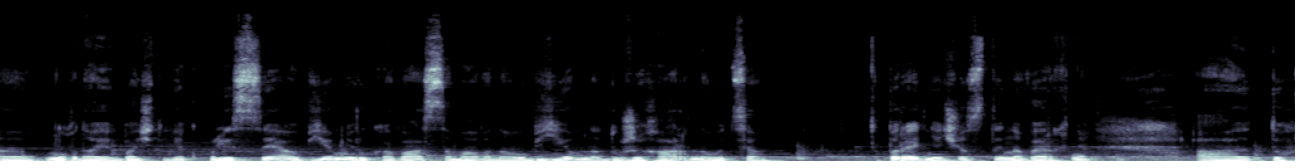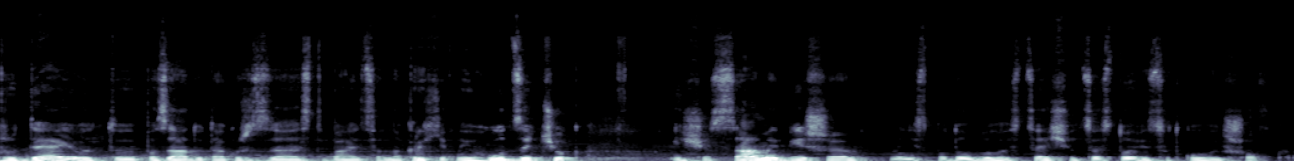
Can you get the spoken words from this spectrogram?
Е, Ну, вона, як бачите, як полісе, об'ємні рукава, сама вона об'ємна, дуже гарна. Оця передня частина, верхня. А до грудей, от позаду також застібається на крихітний гудзичок. І що саме більше мені сподобалось, це що це 100% шовк.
